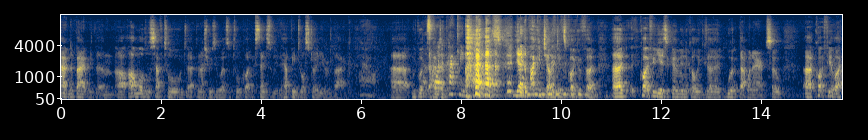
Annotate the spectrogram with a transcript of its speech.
out and about with them. Our, our models have toured at the National Museum of Wales, have toured quite extensively. They have been to Australia and back. Wow. Uh, we've worked That's out quite a packing challenge. yeah, the packing challenge is quite good fun. Uh, quite a few years ago, me and a colleague uh, worked that one out. So uh, quite a few of our,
